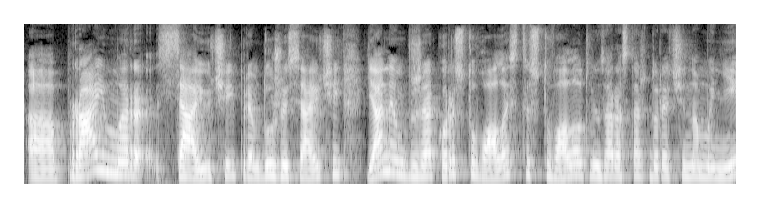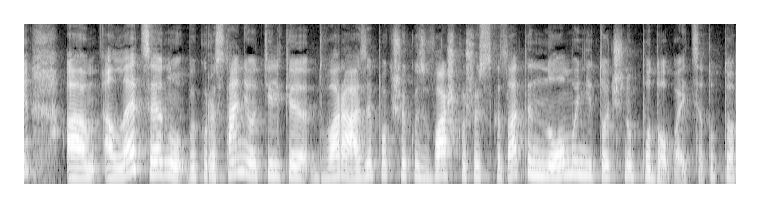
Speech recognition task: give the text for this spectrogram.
А, праймер сяючий, прям дуже сяючий. Я ним вже користувалась, тестувала. От він зараз теж, до речі, на мені. А, але це ну, використання от тільки два рази, поки що якось важко щось сказати, но мені точно подобається. Тобто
